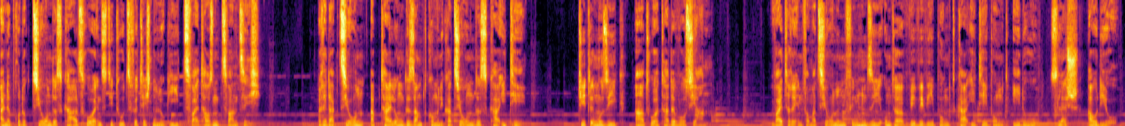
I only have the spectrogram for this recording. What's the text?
Eine Produktion des Karlsruher Instituts für Technologie 2020. Redaktion Abteilung Gesamtkommunikation des KIT. Titelmusik Arthur Tadevosian. Weitere Informationen finden Sie unter www.kit.edu/audio.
